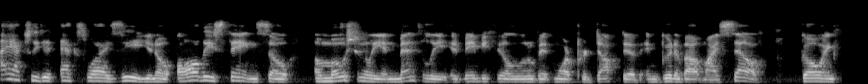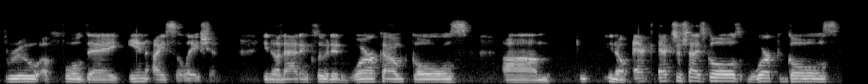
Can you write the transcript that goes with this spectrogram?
I actually did X, Y, Z, you know, all these things. So emotionally and mentally, it made me feel a little bit more productive and good about myself going through a full day in isolation. You know, that included workout goals, um, you know, ec- exercise goals, work goals,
